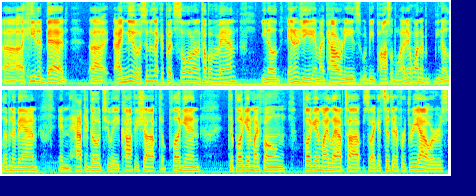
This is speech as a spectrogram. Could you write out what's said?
uh, a heated bed. Uh, I knew as soon as I could put solar on the top of a van, you know, energy and my power needs would be possible. I didn't want to, you know, live in a van and have to go to a coffee shop to plug in, to plug in my phone, plug in my laptop so I could sit there for three hours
